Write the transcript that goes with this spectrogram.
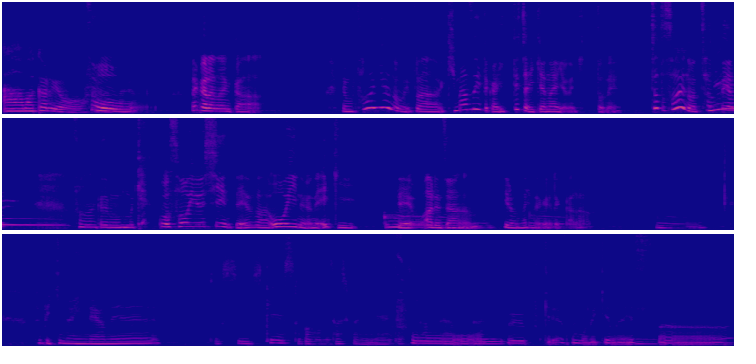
ああわかるよ。そう。だからなんかでもそういうのをさ気まずいとか言ってちゃいけないよねきっとね。ちょっとそういうのをちゃんとやっ、ねそうなんかでももう結構そういうシーンってさ多いのよね駅ってあるじゃん。いろんな人がいるから。うん。できないんだよね。じゃあスーツケースとかもね確かにねそうスーツケースもできないしさ、なんか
